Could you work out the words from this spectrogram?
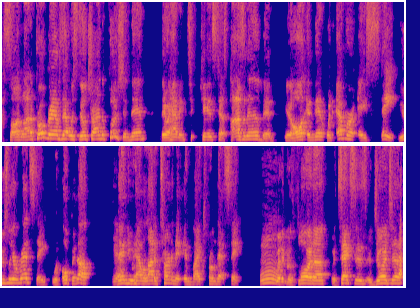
I saw a lot of programs that were still trying to push, and then they were having t- kids test positive, and you know, all, and then whenever a state, usually a red state, would open up, yeah then you would have a lot of tournament invites from that state Mm. whether it was Florida or Texas or Georgia.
